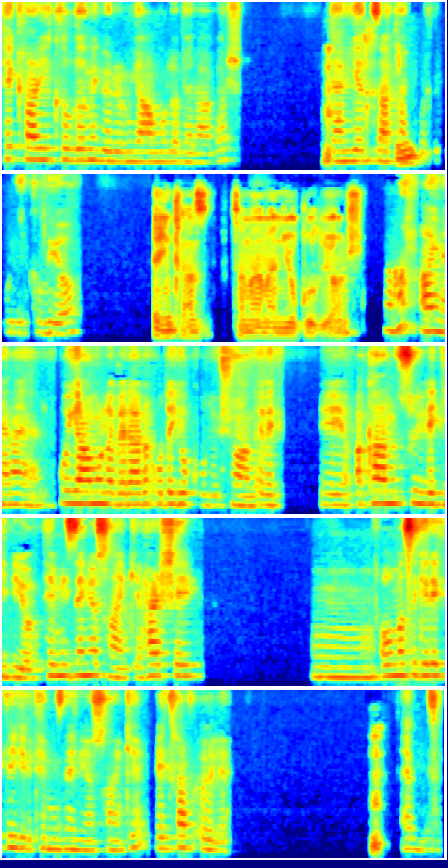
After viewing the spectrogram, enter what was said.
tekrar yıkıldığını görüyorum yağmurla beraber. Yani yarı zaten köprü o yıkılıyor. Enkaz tamamen yok oluyor. Aha, aynen aynen. O yağmurla beraber o da yok oluyor şu anda. Evet, e, akan suyla gidiyor. Temizleniyor sanki. Her şey hmm, olması gerektiği gibi temizleniyor sanki. Etraf öyle. Evet.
